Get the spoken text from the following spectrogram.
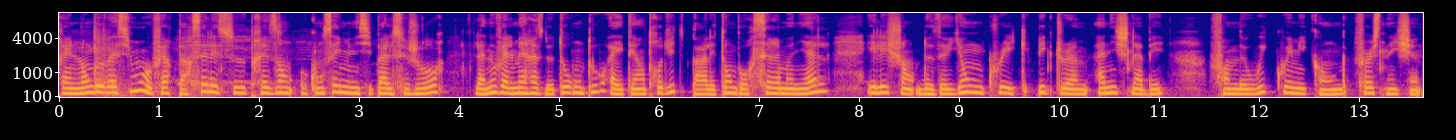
Après une longue ovation offerte par celles et ceux présents au conseil municipal ce jour, la nouvelle mairesse de Toronto a été introduite par les tambours cérémoniels et les chants de The Young Creek Big Drum Anishinaabe from the Wikwemikong First Nation.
